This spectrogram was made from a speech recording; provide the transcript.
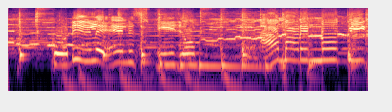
করিলেন সৃজন আমার নবীকে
